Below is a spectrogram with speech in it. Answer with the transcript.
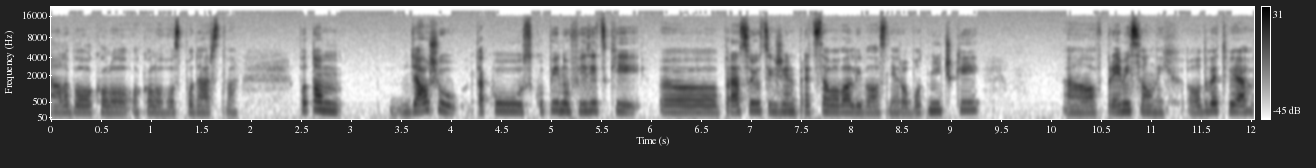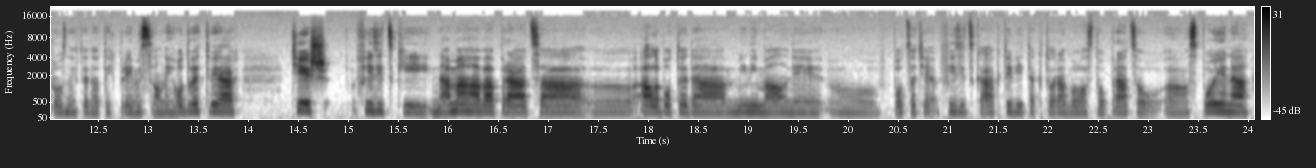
alebo okolo, okolo hospodárstva. Potom ďalšiu takú skupinu fyzicky e, pracujúcich žien predstavovali vlastne robotníčky e, v priemyselných odvetviach, rôznych teda tých priemyselných odvetviach. Tiež fyzicky namáhavá práca, e, alebo teda minimálne e, v podstate fyzická aktivita, ktorá bola s tou prácou e, spojená.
